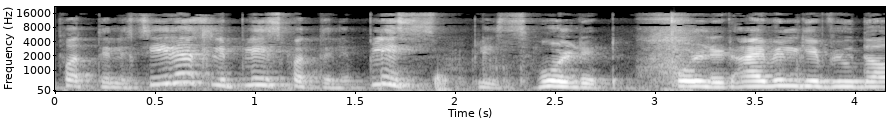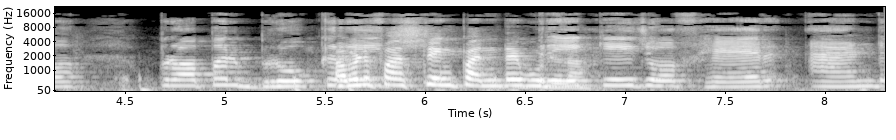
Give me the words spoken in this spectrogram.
Patele. Seriously, please, Patele. Please, please hold it. Hold it. I will give you the proper brokerage, breakage of here and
